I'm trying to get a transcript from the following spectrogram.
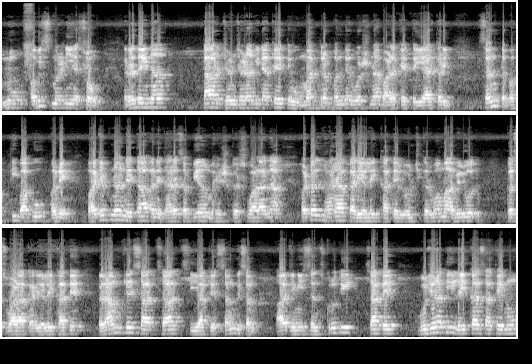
નું અવિસ્મરણીય સોંગ હૃદયના તાર ઝણઝણાવી નાખે તેવું માત્ર પંદર વર્ષના બાળકે તૈયાર કરી સંત ભક્તિ બાપુ અને ભાજપના નેતા અને ધારાસભ્ય મહેશ કસવાળાના અટલ ધારા કાર્યાલય ખાતે લોન્ચ કરવામાં આવેલું હતું. કસવાળા કાર્યાલય ખાતે રામ કે સાથ સાથ, સિયા કે સંગ સંગ આજની સંસ્કૃતિ સાથે ગુજરાતી લયકા સાથેનું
